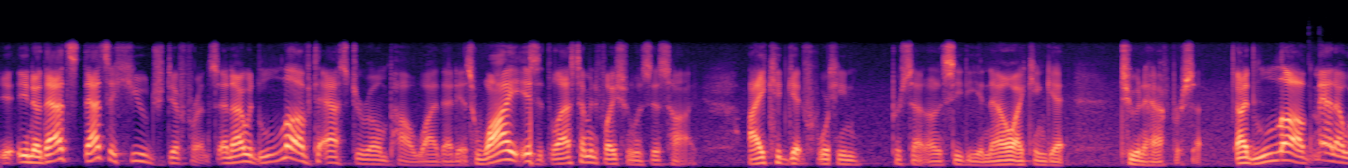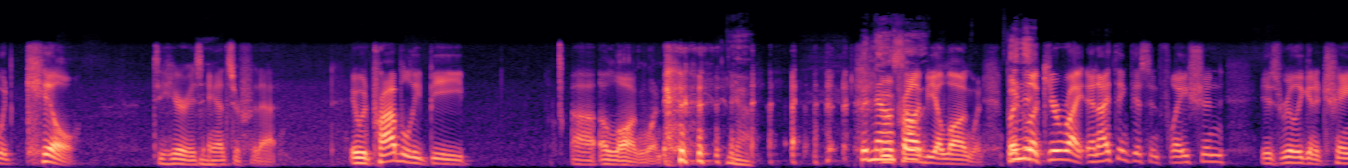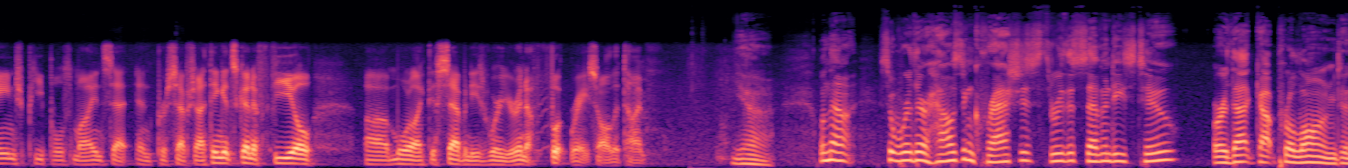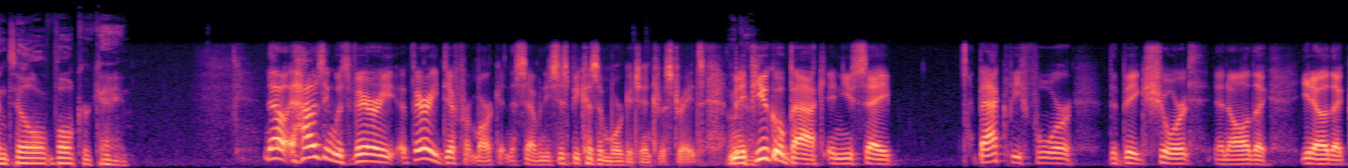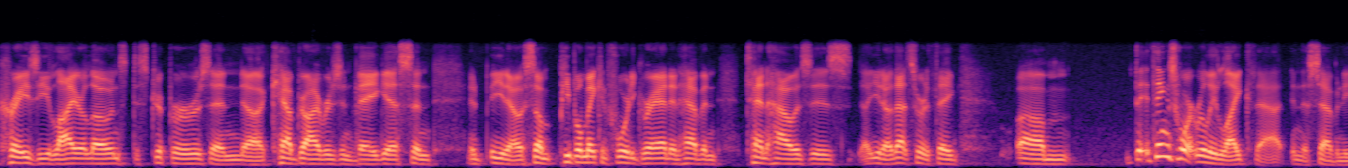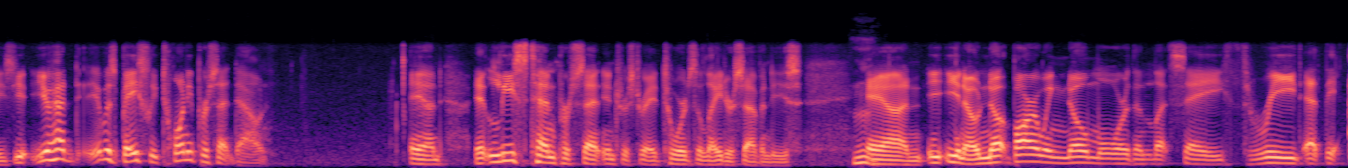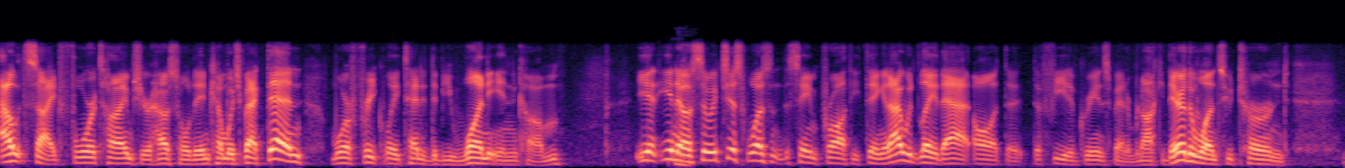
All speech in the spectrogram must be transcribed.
you know that's that's a huge difference and i would love to ask jerome powell why that is why is it the last time inflation was this high i could get 14% on a cd and now i can get 2.5% i'd love man i would kill to hear his mm-hmm. answer for that. It would probably be uh, a long one. yeah. But now, it would so probably be a long one. But look, the, you're right, and I think this inflation is really going to change people's mindset and perception. I think it's going to feel uh, more like the 70s, where you're in a foot race all the time. Yeah. Well, now, so were there housing crashes through the 70s too, or that got prolonged until Volcker came? Now, housing was very a very different market in the 70s just because of mortgage interest rates. I mean, if you go back and you say back before the big short and all the you know the crazy liar loans to strippers and uh, cab drivers in Vegas and and you know some people making 40 grand and having 10 houses uh, you know that sort of thing um, th- things weren't really like that in the 70s you, you had it was basically 20% down and at least 10% interest rate towards the later 70s. Hmm. And you know, no, borrowing no more than let's say three at the outside four times your household income, which back then more frequently tended to be one income. You, you know, hmm. so it just wasn't the same frothy thing. And I would lay that all at the, the feet of Greenspan and Bernanke. They're the ones who turned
